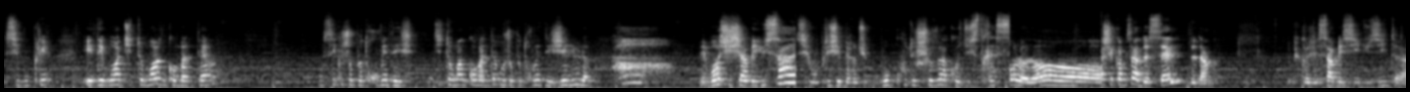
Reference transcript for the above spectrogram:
S'il vous plaît, aidez-moi, dites-moi en commentaire où c'est que je peux trouver des... Dites-moi en commentaire où je peux trouver des gélules. Oh, mais moi, j'ai jamais eu ça. S'il vous plaît, j'ai perdu beaucoup de cheveux à cause du stress. Oh là là. J'ai comme ça de sel dedans. Depuis que j'ai ça, mes sinusite. euh.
